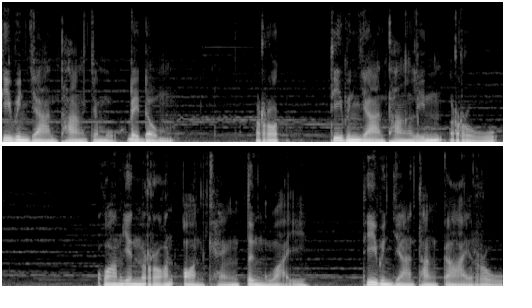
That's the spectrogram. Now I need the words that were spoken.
ที่วิญญาณทางจมูกได้ดม รสที่วิญญาณทางลิ้นรู้ ความเย็นร้อนอ่อนแข็งตึงไหว ที่วิญญาณทางกายรู้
